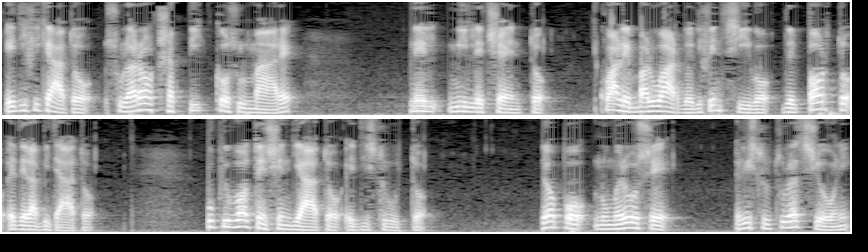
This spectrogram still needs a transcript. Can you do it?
edificato sulla roccia a picco sul mare nel 1100, quale baluardo difensivo del porto e dell'abitato. Fu più volte incendiato e distrutto. Dopo numerose ristrutturazioni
